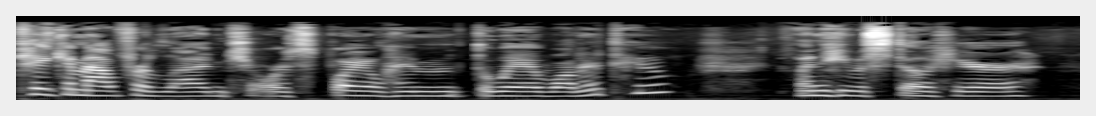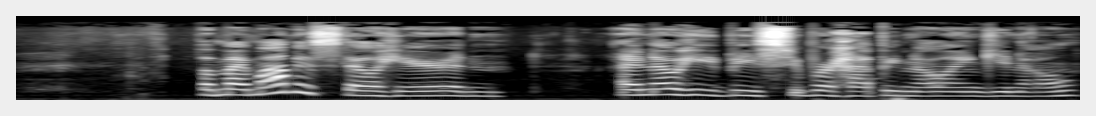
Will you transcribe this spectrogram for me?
take him out for lunch or spoil him the way I wanted to when he was still here. But my mom is still here, and I know he'd be super happy knowing, you know,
